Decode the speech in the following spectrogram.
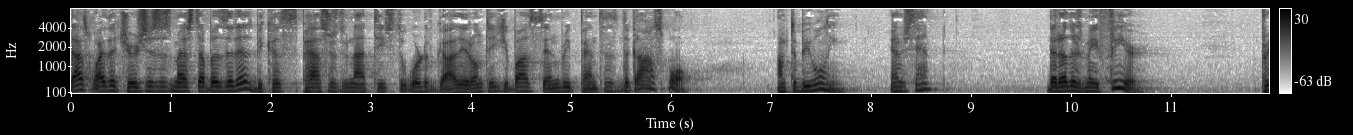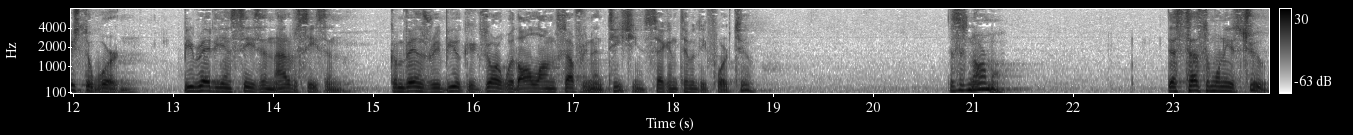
That's why the church is as messed up as it is, because pastors do not teach the Word of God. They don't teach about sin, repentance, the gospel. I'm to be willing. You understand? That others may fear. Preach the Word. Be ready in season, out of season. Convince, rebuke, exhort with all long suffering and teaching. 2 Timothy 4 2. This is normal. This testimony is true.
